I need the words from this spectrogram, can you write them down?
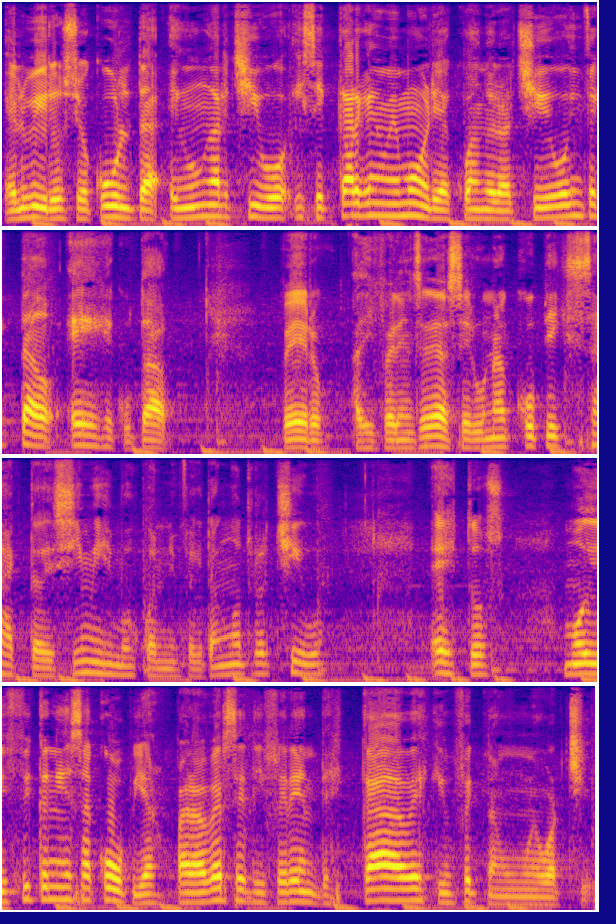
El virus se oculta en un archivo y se carga en memoria cuando el archivo infectado es ejecutado. Pero, a diferencia de hacer una copia exacta de sí mismos cuando infectan otro archivo, estos modifican esa copia para verse diferentes cada vez que infectan un nuevo archivo.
